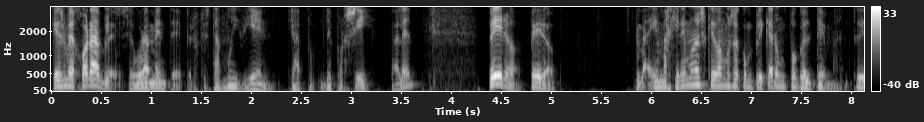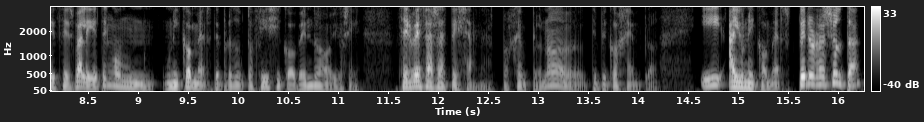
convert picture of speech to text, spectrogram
que es mejorable, seguramente, pero es que está muy bien ya de por sí, ¿vale? Pero, pero, Imaginémonos que vamos a complicar un poco el tema. Tú dices, vale, yo tengo un, e-commerce de producto físico, vendo, yo sé, cervezas artesanas, por ejemplo, ¿no? Típico ejemplo. Y hay un e-commerce. Pero resulta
